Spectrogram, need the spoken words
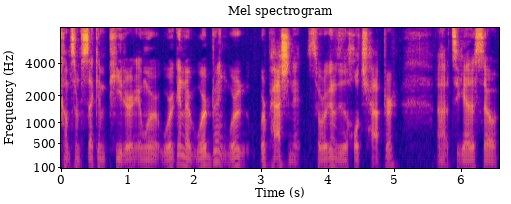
comes from Second Peter, and we're we're gonna we're doing we're we're passionate, so we're gonna do the whole chapter uh, together. So,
